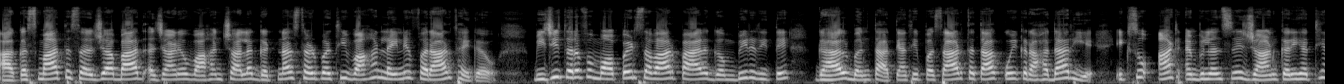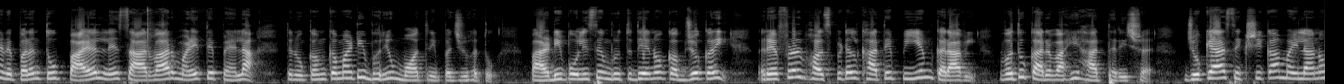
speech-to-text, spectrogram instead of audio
આ અકસ્માત સર્જ્યા બાદ અજાણ્યો વાહન ચાલક ઘટના સ્થળ પરથી વાહન લઈને ફરાર થઈ ગયો. બીજી તરફ મોપેડ સવાર પાયલ ગંભીર રીતે ઘાયલ બનતા ત્યાંથી પસાર થતા કોઈક રાહદારીએ એકસો આઠ એમ્બ્યુલન્સને જાણ કરી હતી અને પરંતુ પાયલને સારવાર મળે તે પહેલાં તેનું કમકમાટી ભર્યું મોત નીપજ્યું હતું. પારડી પોલીસે મૃતદેહનો કબજો કરી રેફરલ હોસ્પિટલ ખાતે પીએમ કરાવી વધુ કાર્યવાહી હાથ ધરી છે. જો કે આ શિક્ષિકા મહિલાનો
